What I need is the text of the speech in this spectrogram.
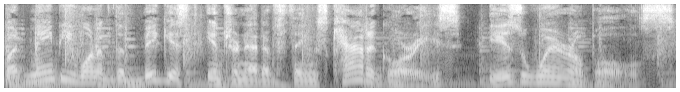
But maybe one of the biggest Internet of Things categories is wearables.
